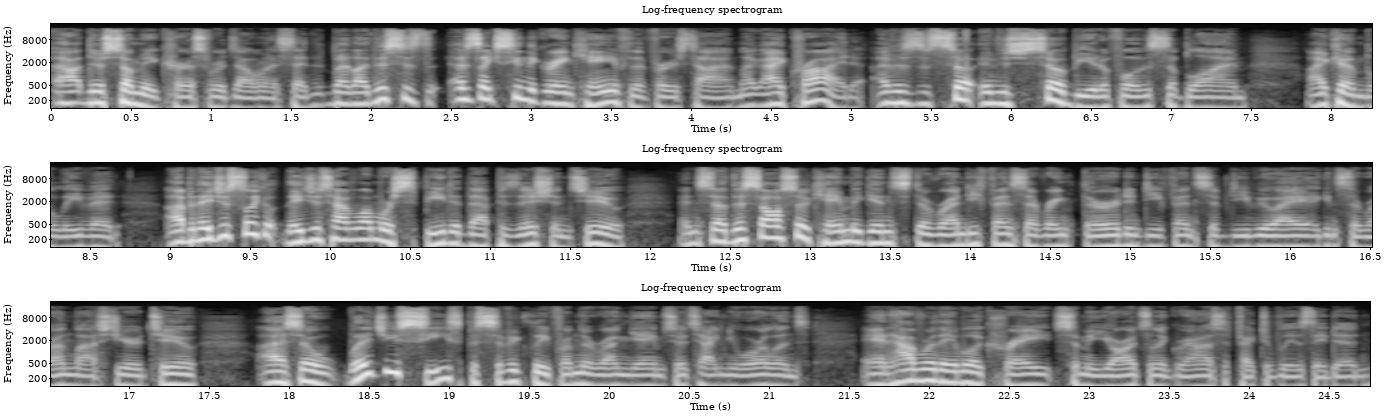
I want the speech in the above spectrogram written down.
uh, there's so many curse words I want to say, but like this is, I was like seeing the Grand Canyon for the first time. Like I cried. I was so, it was so beautiful. It was sublime. I couldn't believe it. Uh, but they just like they just have a lot more speed at that position too. And so this also came against the run defense that ranked third in defensive DVOA against the run last year too. Uh, so what did you see specifically from the run game to attack New Orleans, and how were they able to create some yards on the ground as effectively as they did?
